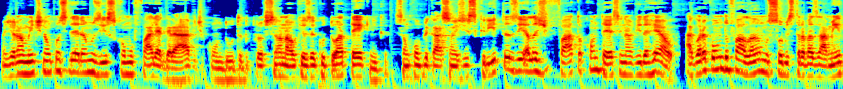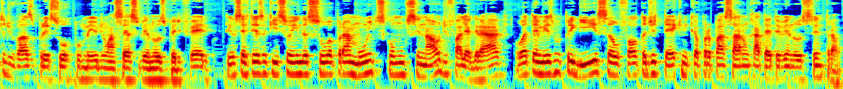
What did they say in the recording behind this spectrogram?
mas geralmente não consideramos isso como falha grave de conduta do profissional que executou a técnica. São complicações descritas e elas de fato acontecem na vida real. Agora, quando falamos sobre extravasamento de vasopressor por meio de um acesso venoso periférico, tenho certeza que isso ainda soa para muitos como um sinal de falha grave ou até mesmo preguiça ou falta de técnica para passar um catéter venoso central.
